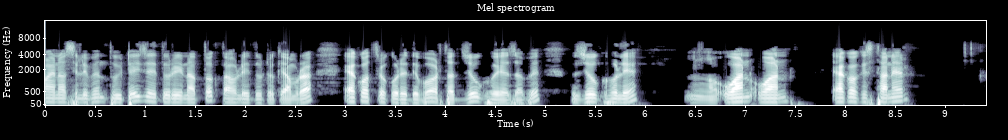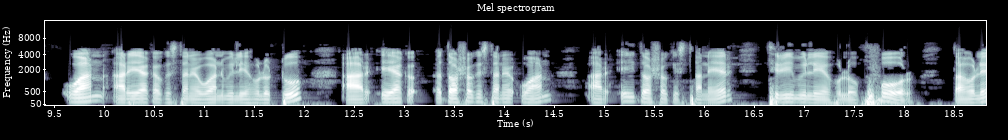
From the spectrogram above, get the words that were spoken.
মাইনাস ইলেভেন দুইটাই যেহেতু ঋণাত্মক, তাহলে এই দুটোকে আমরা একত্র করে দেব, অর্থাৎ যোগ হয়ে যাবে। যোগ হলে ওয়ান ওয়ান একক স্থানের ওয়ান আর এই একক স্থানের ওয়ান মিলিয়ে হলো টু আর এই এক, দশক স্থানের ওয়ান আর এই দশক স্থানের থ্রি মিলিয়ে হলো ফোর তাহলে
